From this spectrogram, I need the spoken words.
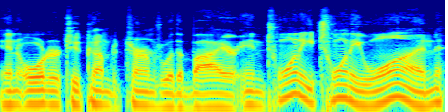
in order to come to terms with a buyer. In 2021,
